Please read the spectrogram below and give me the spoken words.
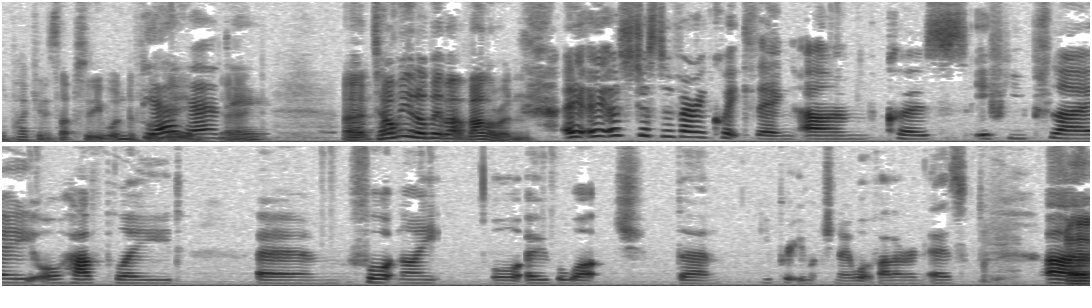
unpacking. It's absolutely wonderful. Yeah, game. yeah. And, uh, tell me a little bit about Valorant. It, it was just a very quick thing, because if you play or have played um, Fortnite or Overwatch, then you pretty much know what Valorant is. Um, Uh,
